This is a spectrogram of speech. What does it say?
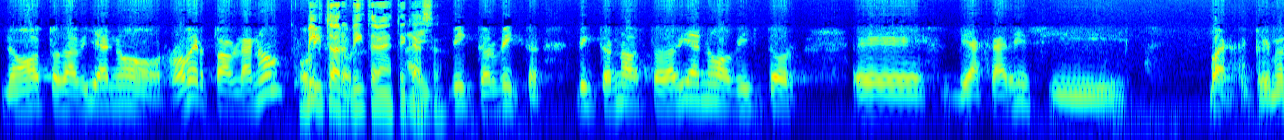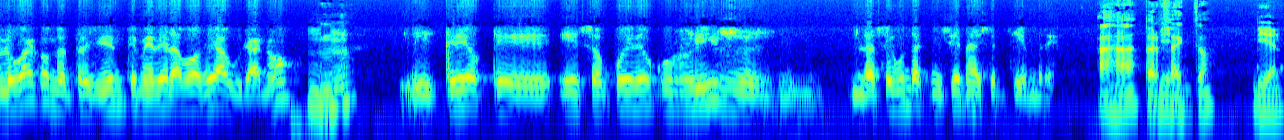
No, todavía no. Roberto habla, ¿no? ¿O Víctor, Víctor en este Ay, caso. Víctor, Víctor. Víctor, no, todavía no, Víctor. Eh, viajaré si... Bueno, en primer lugar cuando el presidente me dé la voz de aura, ¿no? Ujú. Y creo que eso puede ocurrir la segunda quincena de septiembre. Ajá, perfecto. Bien.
